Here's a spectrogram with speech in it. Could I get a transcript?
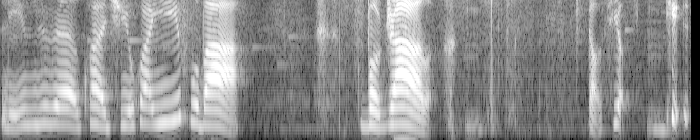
林子，快去换衣服吧！爆炸了。嗯。搞笑。嗯。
